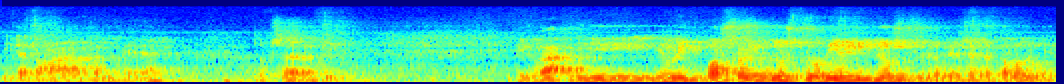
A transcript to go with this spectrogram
i catalana també, eh? tot s'ha de dir. I, clar, i, i l'impost a la indústria, hi havia indústria només a Catalunya.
